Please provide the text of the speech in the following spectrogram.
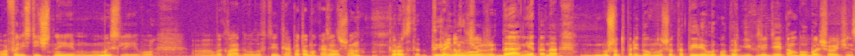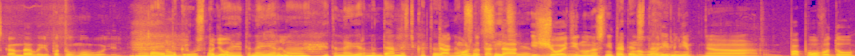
афористичные мысли его а, выкладывала в Твиттер, а потом оказалось, что она просто тырила. Придумывала? Чужие... Да, нет, она ну, что-то придумала, что-то тырила у других людей. Там был большой очень скандал, и потом уволили. Да, ну, это грустно. Но это, наверное, ну. это, наверное, данность, которая Так, можно тогда еще один. У нас не так много времени. По поводу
